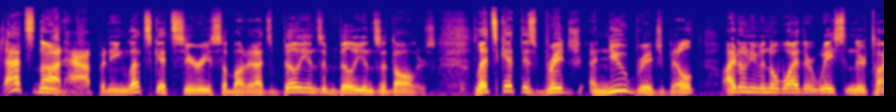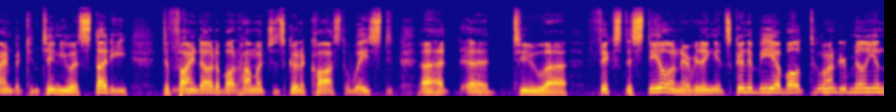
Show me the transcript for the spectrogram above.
That's not happening. Let's get serious about it. That's billions and billions of dollars. Let's get this bridge, a new bridge built. I don't even know why they're wasting their time to continue a study to find out about how much it's going to cost to waste, uh, uh, to uh, fix the steel and everything, it's going to be about $200 million.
